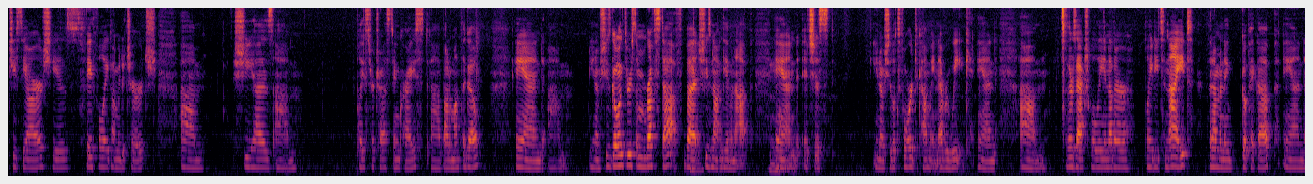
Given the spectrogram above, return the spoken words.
GCR. She is faithfully coming to church. Um, she has um, placed her trust in Christ uh, about a month ago, and um, you know she's going through some rough stuff, but she's not giving up, and it's just you know, she looks forward to coming every week. And um, there's actually another lady tonight that I'm going to go pick up. And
